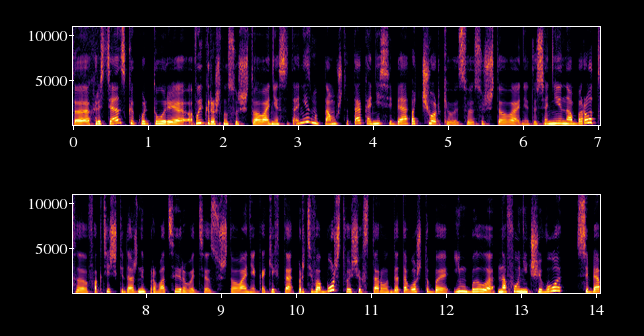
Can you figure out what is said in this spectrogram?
э, христианской культуре выигрышно существование сатанизма, потому что так они себя подчеркивают свое существование. То есть они, наоборот, э, фактически должны провоцировать э, существование каких-то противоборствующих сторон, для того, чтобы им было на фоне чего себя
